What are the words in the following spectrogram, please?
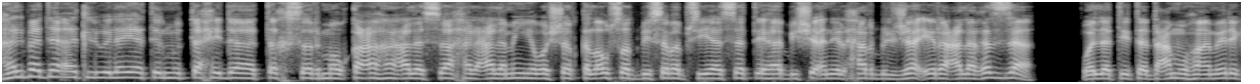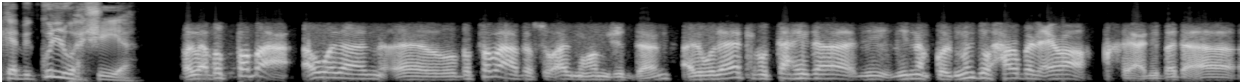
هل بدأت الولايات المتحدة تخسر موقعها على الساحة العالمية والشرق الأوسط بسبب سياستها بشأن الحرب الجائرة على غزة والتي تدعمها أمريكا بكل وحشية؟ لا بالطبع اولا آه، بالطبع هذا سؤال مهم جدا الولايات المتحدة لنقل منذ حرب العراق يعني بدأ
